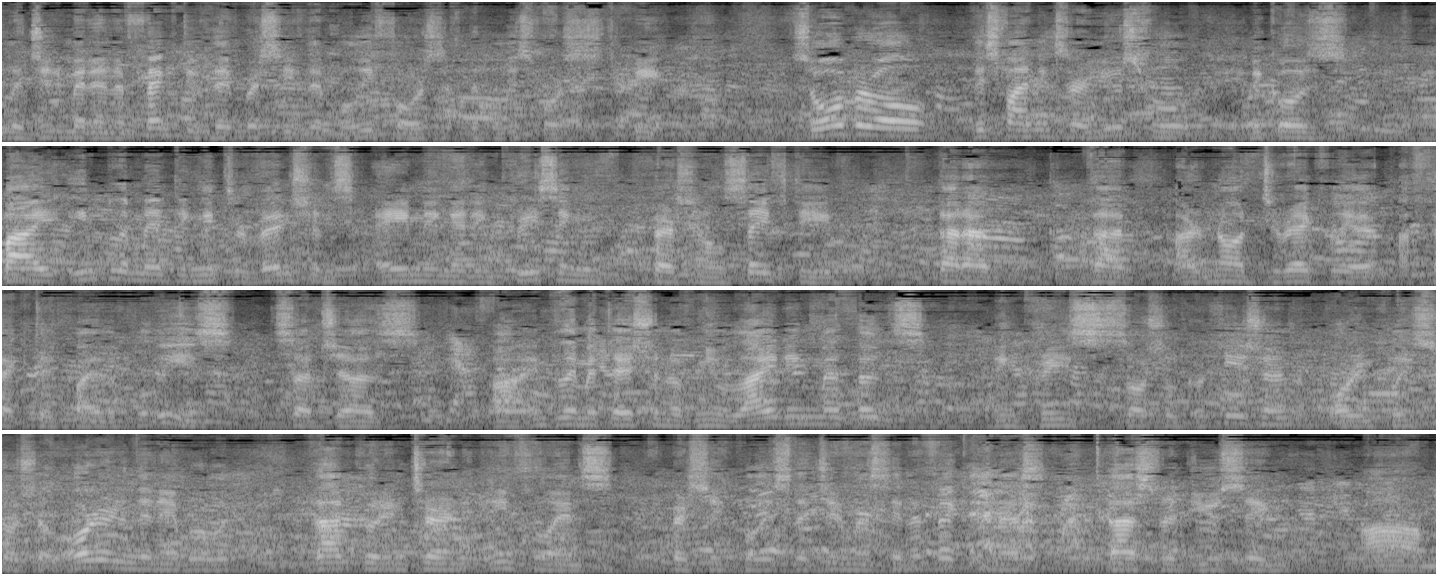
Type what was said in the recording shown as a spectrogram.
legitimate and effective they perceive the police force, the police forces to be. So overall, these findings are useful because by implementing interventions aiming at increasing personal safety that are that are not directly affected by the police, such as uh, implementation of new lighting methods, increased social cohesion, or increased social order in the neighborhood, that could in turn influence perceived police legitimacy and effectiveness, thus reducing um,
